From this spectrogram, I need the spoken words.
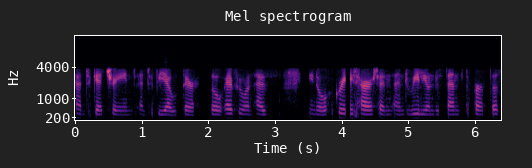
and to get trained and to be out there. So everyone has, you know, a great heart and, and really understands the purpose.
